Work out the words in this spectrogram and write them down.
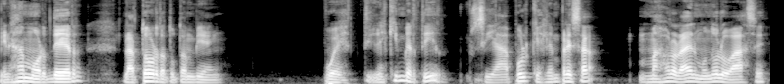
Vienes a morder la torta tú también. Pues tienes que invertir. Si Apple, que es la empresa más valorada del mundo, lo hace,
